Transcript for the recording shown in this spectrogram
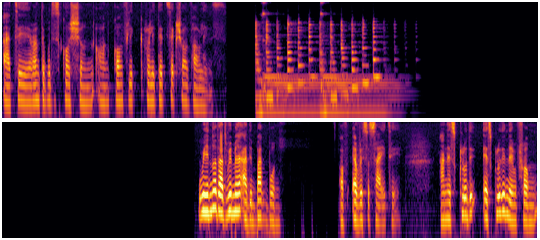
at a roundtable discussion on conflict-related sexual violence. We know that women are the backbone of every society and excluding, excluding them from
